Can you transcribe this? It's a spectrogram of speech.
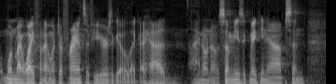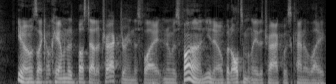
when my wife and I went to France a few years ago, like I had I don't know some music making apps and. You know, it was like, okay, I'm going to bust out a track during this flight, and it was fun, you know. But ultimately, the track was kind of like,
